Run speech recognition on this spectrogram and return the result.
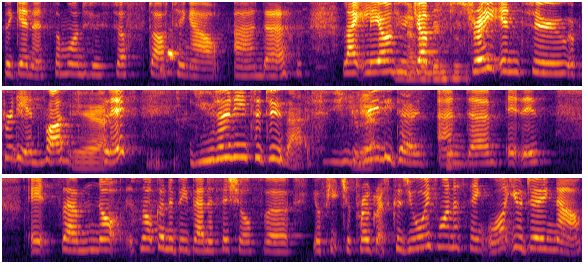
beginner, someone who's just starting out, and uh, like Leon, who Never jumps to... straight into a pretty advanced yeah. split. You don't need to do that. You yeah. really don't, and um, it is. It's um, not. It's not going to be beneficial for your future progress because you always want to think what you're doing now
